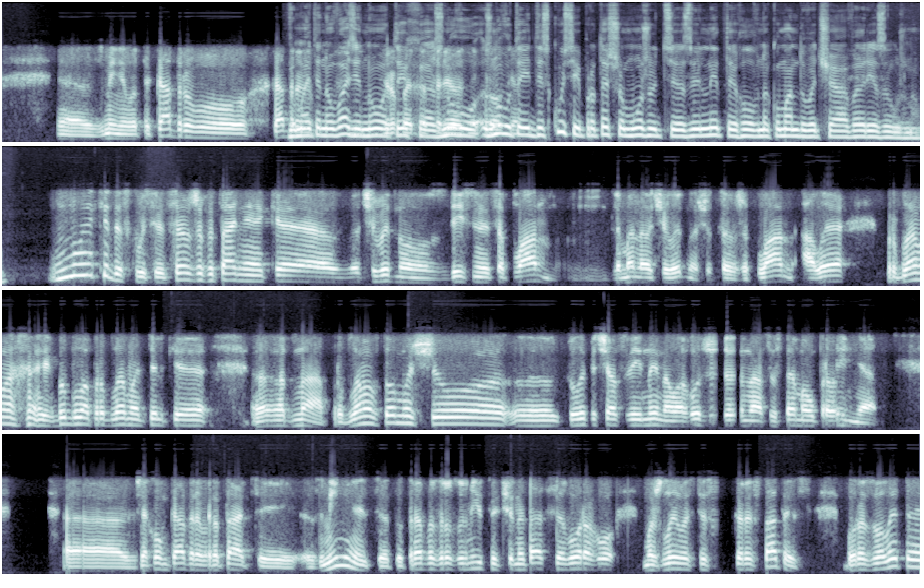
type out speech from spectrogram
Е, змінювати кадрову кадрову. Ви маєте на увазі ну тих е, знову знову тієї дискусії про те, що можуть звільнити головнокомандувача Валерія Залужного? Ну які дискусії? Це вже питання, яке очевидно здійснюється план. Для мене очевидно, що це вже план, але Проблема, якби була проблема тільки е, одна, проблема в тому, що е, коли під час війни налагоджена система управління е, шляхом кадрової ротації змінюється, то треба зрозуміти, чи не дасться ворогу можливості скористатись, бо розвалити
